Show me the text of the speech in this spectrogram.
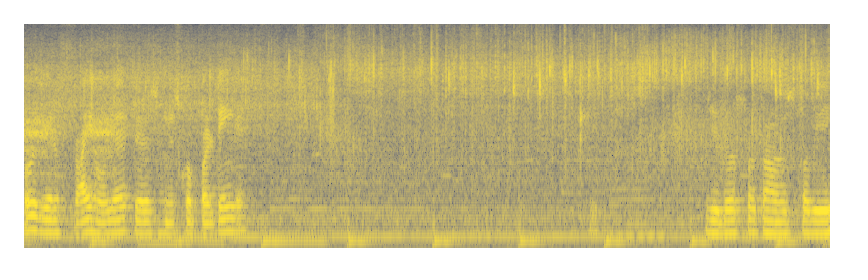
थोड़ी देर फ्राई हो जाए, फिर हम इसको पलटेंगे। जी दोस्तों तो हम इसको भी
